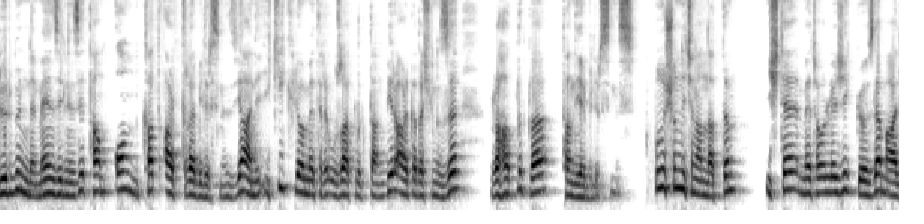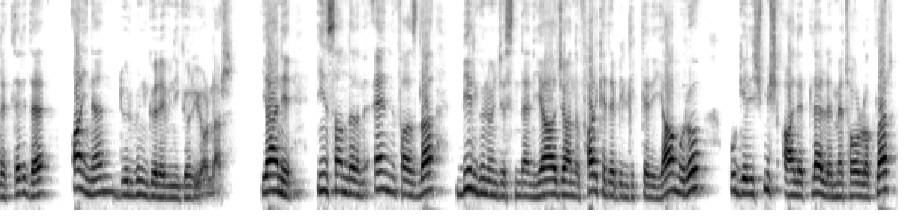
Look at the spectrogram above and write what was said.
Dürbünle menzilinizi tam 10 kat arttırabilirsiniz. Yani 2 kilometre uzaklıktan bir arkadaşınızı rahatlıkla tanıyabilirsiniz. Bunu şunun için anlattım. İşte meteorolojik gözlem aletleri de aynen dürbün görevini görüyorlar. Yani insanların en fazla bir gün öncesinden yağacağını fark edebildikleri yağmuru bu gelişmiş aletlerle meteorologlar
